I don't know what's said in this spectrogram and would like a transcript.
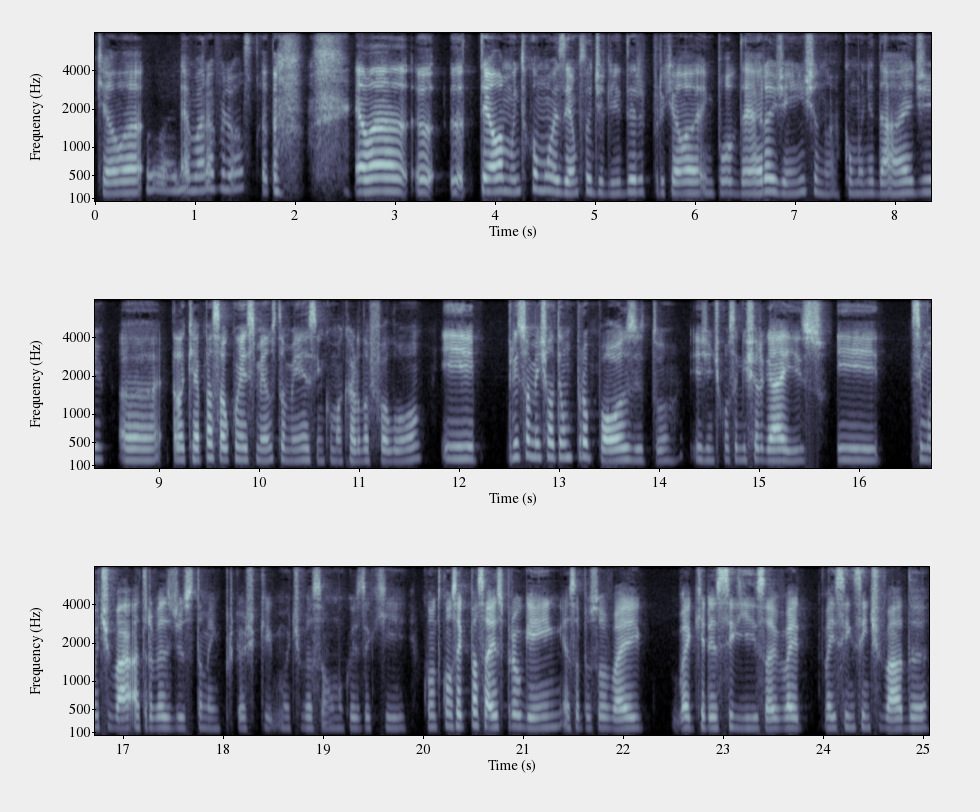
que ela é maravilhosa. Ela tem ela muito como exemplo de líder porque ela empodera a gente na comunidade. Uh, ela quer passar o conhecimento também, assim como a Carla falou. E principalmente ela tem um propósito e a gente consegue enxergar isso e se motivar através disso também, porque eu acho que motivação é uma coisa que quando tu consegue passar isso para alguém, essa pessoa vai vai querer seguir, sabe? Vai, vai ser incentivada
